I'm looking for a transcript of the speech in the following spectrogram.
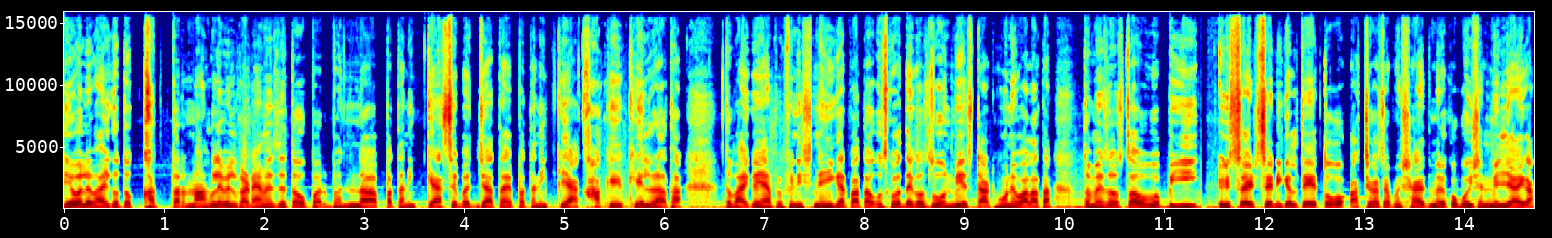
ये वाले भाई को तो खतरनाक लेवल का डैमेज देता हूँ। पर बंदा पता नहीं कैसे बच जाता है, पता नहीं क्या खा के खेल रहा था। तो भाई को यहाँ पे फिनिश नहीं कर पाता। उसके बाद देखो जोन भी स्टार्ट होने वाला था। तो मैं सोचता हूँ अभी इस साइड से निकलते तो अच्छा खासा शायद मेरे को पोजिशन मिल जाएगा।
